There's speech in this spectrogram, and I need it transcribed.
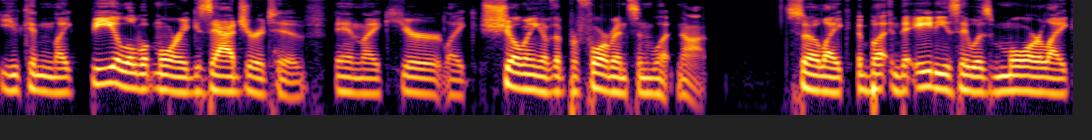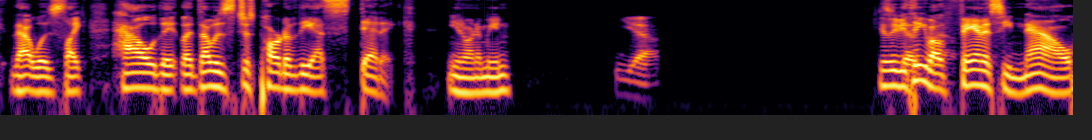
you can like be a little bit more exaggerative in like your like showing of the performance and whatnot so like but in the 80s it was more like that was like how they like that was just part of the aesthetic you know what i mean Yeah. because if you Yeah, think about yeah. fantasy now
